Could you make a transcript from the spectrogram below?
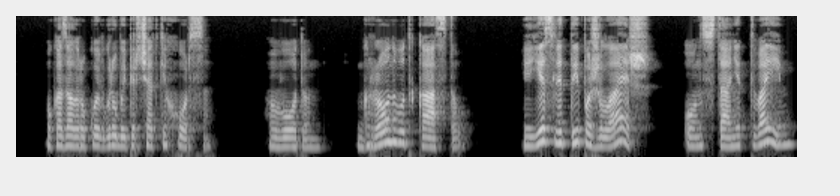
— указал рукой в грубой перчатке Хорса. Вот он, Гронвуд Кастл. И если ты пожелаешь, он станет твоим.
